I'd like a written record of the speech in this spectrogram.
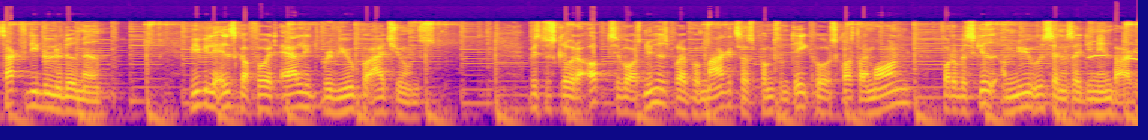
Tak fordi du lyttede med. Vi ville elske at få et ærligt review på iTunes. Hvis du skriver dig op til vores nyhedsbrev på marketers.dk-morgen, får du besked om nye udsendelser i din indbakke.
